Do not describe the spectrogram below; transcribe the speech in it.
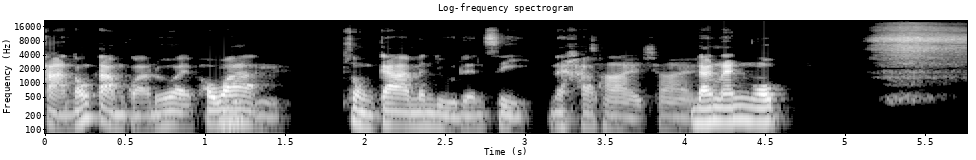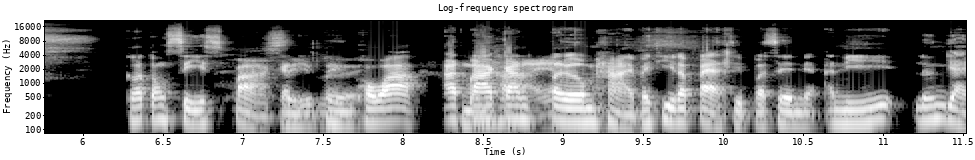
ฐานต้องต่ำกว่าด้วย เพราะว่าอืมสงกรารมันอยู่เดือน4นะครับ ใช่ใช่ดังนั้นงบ ก็ต้องซีสปากกันนิดนึงซีดเลยเพราะว่าอัตราการมันหายอะเติมหายไปทีละ80%เนี่ยอันนี้เรื่องใหญ่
